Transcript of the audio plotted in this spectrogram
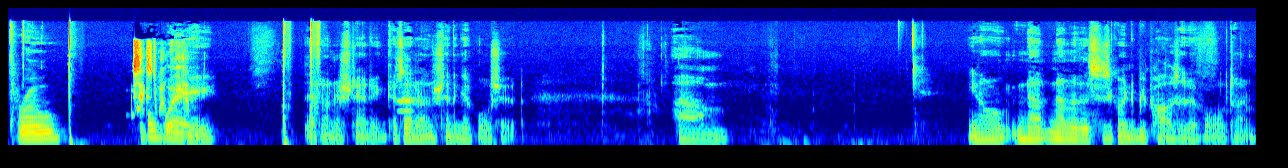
throw 6 PM. away that understanding because that understanding is bullshit. Um, you know, none none of this is going to be positive all the time,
